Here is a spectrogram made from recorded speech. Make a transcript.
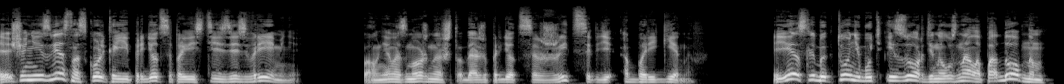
Еще неизвестно, сколько ей придется провести здесь времени. Вполне возможно, что даже придется жить среди аборигенов. Если бы кто-нибудь из Ордена узнал о подобном,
